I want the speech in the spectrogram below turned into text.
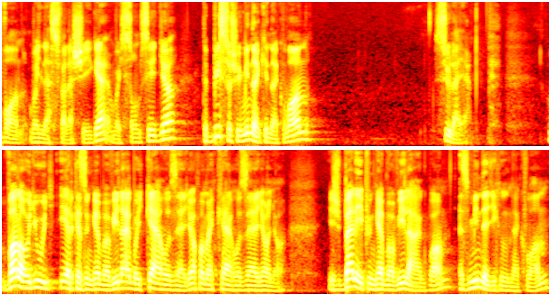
van, vagy lesz felesége, vagy szomszédja, de biztos, hogy mindenkinek van szüleje. Valahogy úgy érkezünk ebbe a világba, hogy kell hozzá egy apa, meg kell hozzá egy anya. És belépünk ebbe a világba, ez mindegyikünknek van,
